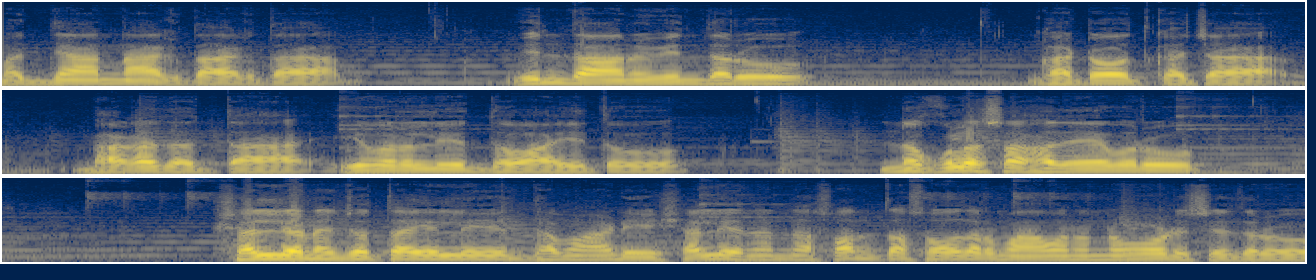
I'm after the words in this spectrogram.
ಮಧ್ಯಾಹ್ನ ಆಗ್ತಾ ಆಗ್ತಾ ವಿಂದಾನುವಿಂದರು, ಘಟೋತ್ಕಚ, ಭಗದತ್ತ ಇವರಲ್ಲಿ ಯುದ್ಧವಾಯಿತು. ನಕುಲ ಸಹದೇವರು ಶಲ್ಯನ ಜೊತೆಯಲ್ಲಿ ಯುದ್ಧ ಮಾಡಿ ಶಲ್ಯನನ್ನ ಸ್ವಂತ ಸೋದರ ಮಾವನನ್ನು ಓಡಿಸಿದರು.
